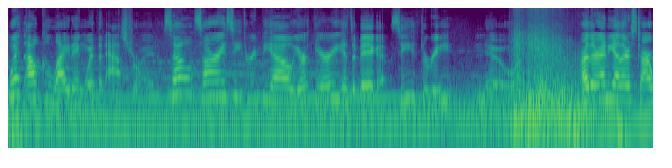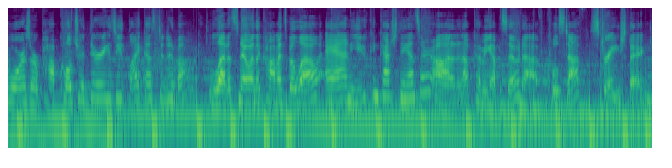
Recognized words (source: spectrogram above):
without colliding with an asteroid. So, sorry C3PO, your theory is a big C3 no. Are there any other Star Wars or pop culture theories you'd like us to debunk? Let us know in the comments below, and you can catch the answer on an upcoming episode of Cool Stuff, Strange Things.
